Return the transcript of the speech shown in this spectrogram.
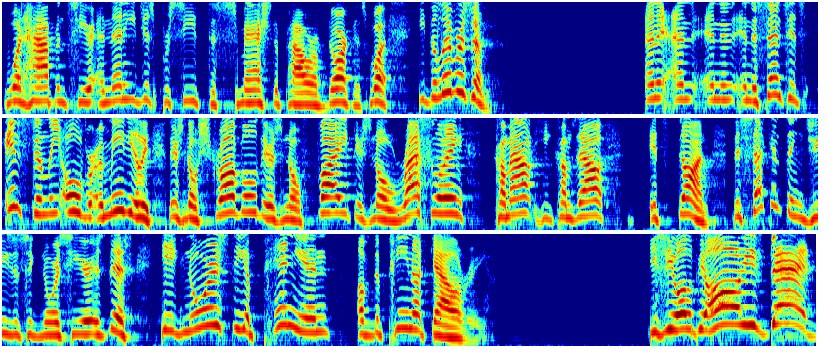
what happens here and then he just proceeds to smash the power of darkness. What? He delivers him. And, and, and in, in a sense, it's instantly over, immediately. There's no struggle, there's no fight, there's no wrestling. Come out, he comes out, it's done. The second thing Jesus ignores here is this he ignores the opinion of the peanut gallery. You see all the people, oh, he's dead.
